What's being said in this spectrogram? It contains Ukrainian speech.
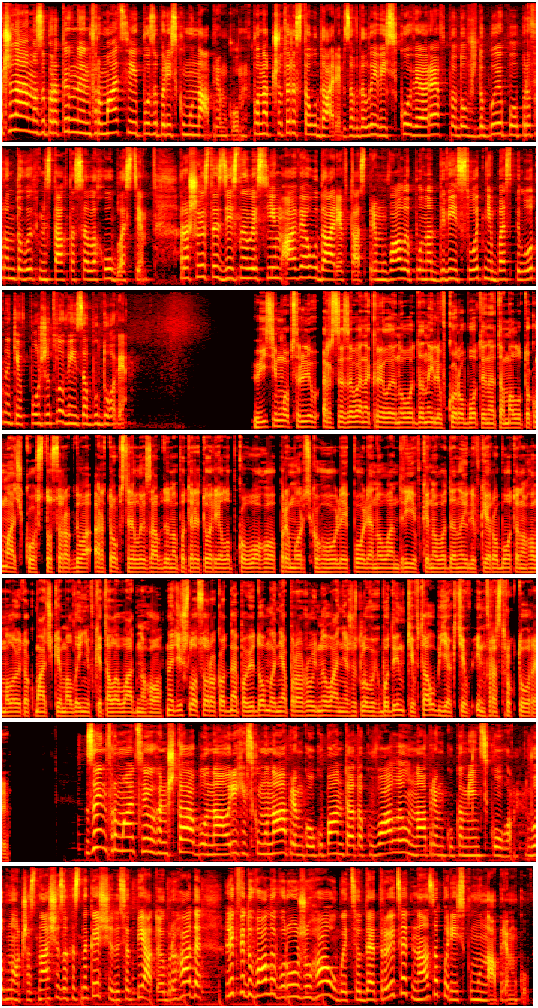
Починаємо з оперативної інформації по запорізькому напрямку. Понад 400 ударів завдали військові РФ впродовж доби по прифронтових містах та селах області. Рашисти здійснили сім авіаударів та спрямували понад дві сотні безпілотників по житловій забудові. Вісім обстрілів РСЗВ накрили Новоданилівку, Роботине та Малотокмачку. 142 артобстріли завдано по території Лобкового, Приморського, Гуляйполя, Новоандріївки, Новоданилівки, Роботиного, Малої Токмачки, Малинівки та Левадного. Надійшло 41 повідомлення про руйнування житлових будинків та об'єктів інфраструктури. За інформацією генштабу на Оріхівському напрямку окупанти атакували у напрямку Кам'янського. Водночас наші захисники 65-ї бригади ліквідували ворожу гаубицю Д-30 на запорізькому напрямку.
